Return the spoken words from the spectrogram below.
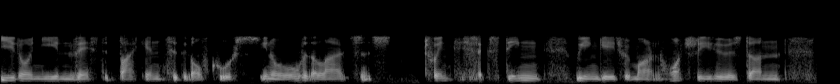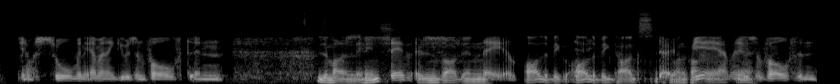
year on year invested back into the golf course. You know, over the last since 2016, we engaged with Martin Hawtree, who has done you know so many. I mean, I think he was involved in the was involved in Lahinch. He was involved in Nail. all the big, all the big dogs. if you wanna call them yeah, I mean, he was involved in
